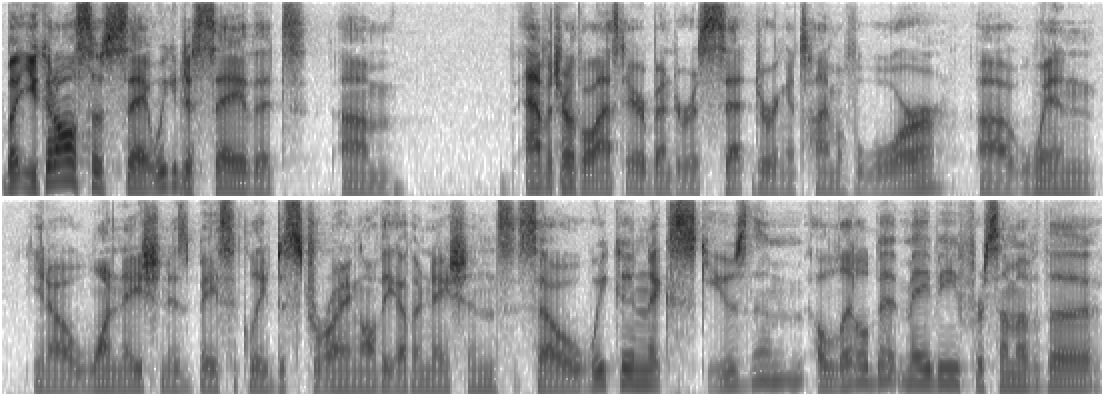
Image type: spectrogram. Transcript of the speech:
but you could also say we could just say that um, Avatar: The Last Airbender is set during a time of war uh, when you know one nation is basically destroying all the other nations. So we can excuse them a little bit, maybe, for some of the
